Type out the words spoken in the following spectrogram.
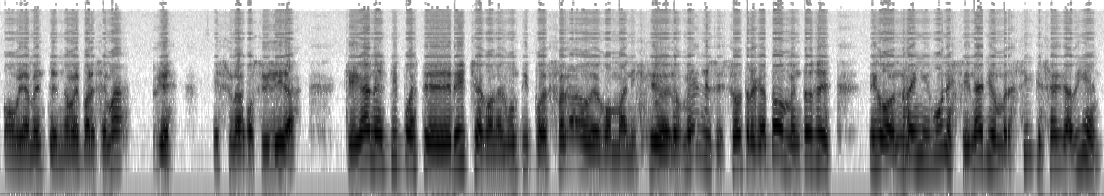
obviamente no me parece más, porque es una posibilidad que gane el tipo este de derecha con algún tipo de fraude, con manijeo de los medios, es otra catoma. Entonces, digo, no hay ningún escenario en Brasil que salga bien.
